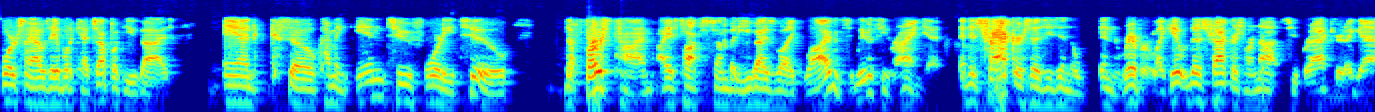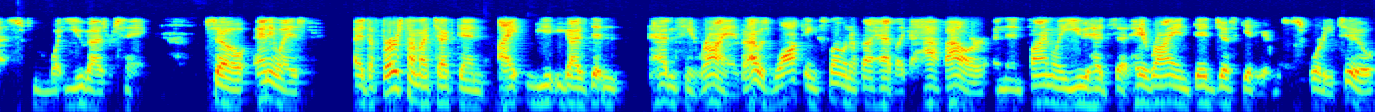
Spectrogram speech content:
Fortunately, I was able to catch up with you guys, and so coming into 42, the first time I talked to somebody, you guys were like, "Well, I haven't seen, we haven't seen Ryan yet." and his tracker says he's in the in the river. Like it, those trackers were not super accurate, I guess, from what you guys were seeing. So, anyways, at the first time I checked in, I you, you guys didn't hadn't seen Ryan, but I was walking slow enough. I had like a half hour, and then finally you had said, "Hey, Ryan did just get here. This is 42."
